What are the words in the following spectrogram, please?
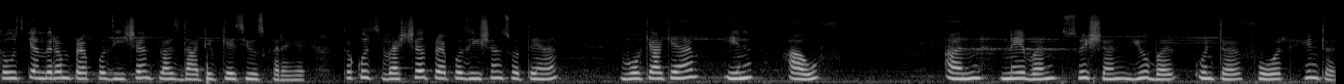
तो उसके अंदर हम प्रपोजिशन प्लस डाटिव केस यूज़ करेंगे। तो कुछ वेशल प्रपोजिशंस होते हैं, वो क्या क्या है? इन आउफ अन नेबन स्विशन यूबर उंटर फोर हिंटर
